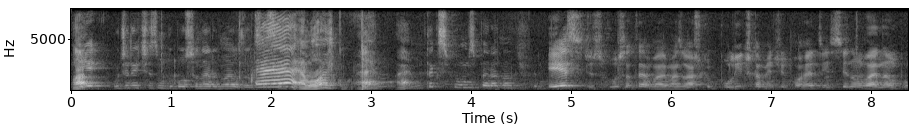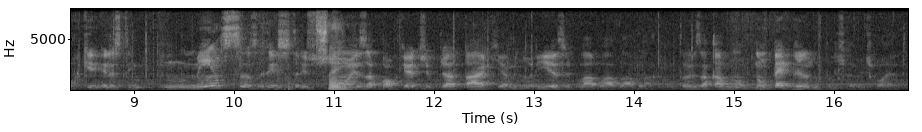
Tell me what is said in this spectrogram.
Hã? O direitismo do Bolsonaro não é os anos 60? É, é lógico. É, é. Não tem que se vamos esperar nada diferente. Esse discurso até vai, mas eu acho que o politicamente incorreto em si não vai não, porque eles têm imensas restrições a qualquer tipo de ataque a minorias e blá blá blá blá. Então eles acabam não, não pegando o politicamente correto.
